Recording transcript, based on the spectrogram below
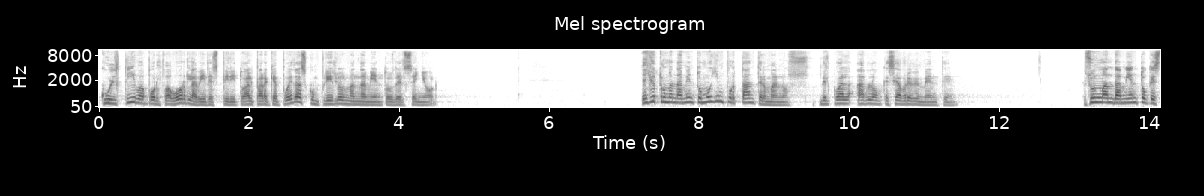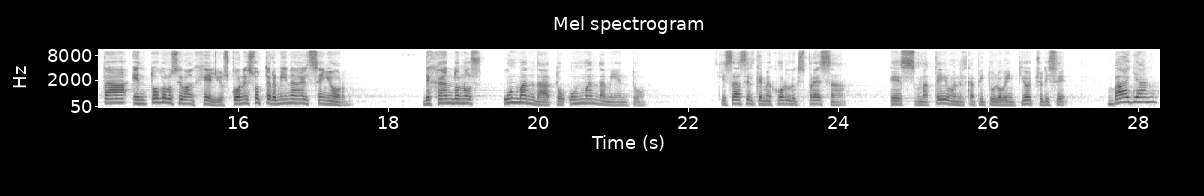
cultiva, por favor, la vida espiritual para que puedas cumplir los mandamientos del Señor. Y hay otro mandamiento muy importante, hermanos, del cual hablo aunque sea brevemente. Es un mandamiento que está en todos los evangelios. Con eso termina el Señor, dejándonos un mandato, un mandamiento. Quizás el que mejor lo expresa es Mateo en el capítulo 28. Dice, vayan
